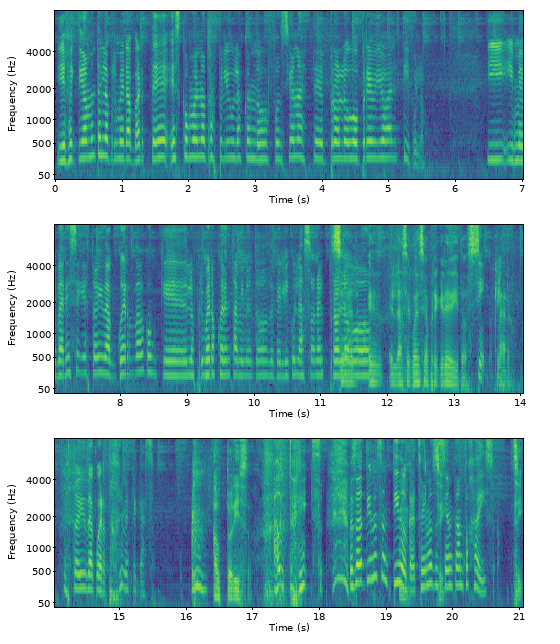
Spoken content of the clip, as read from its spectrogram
Y efectivamente en la primera parte es como en otras películas cuando funciona este prólogo previo al título. Y, y me parece que estoy de acuerdo con que los primeros 40 minutos de película son el O sea, prólogo. en la secuencia precréditos. Sí. Claro. Estoy de acuerdo en este caso. Autorizo. Autorizo. O sea, tiene sentido, Mm, ¿cachai? No se sí. siente antojadizo. Sí.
